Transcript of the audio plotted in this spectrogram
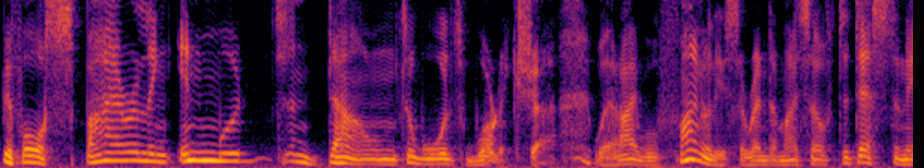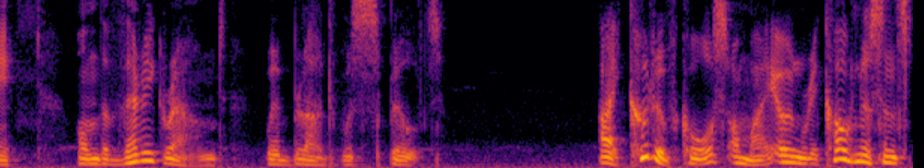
before spiralling inwards and down towards Warwickshire, where I will finally surrender myself to destiny on the very ground where blood was spilt. I could, of course, on my own recognizance,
